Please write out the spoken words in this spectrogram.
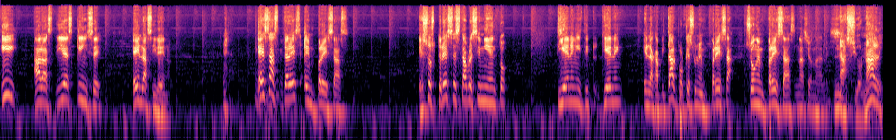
Y a las 10.15 en La Sirena. Esas tres empresas, esos tres establecimientos tienen, tienen en la capital, porque es una empresa, son empresas nacionales. Nacionales.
